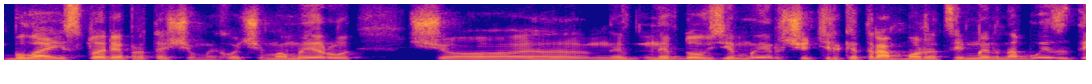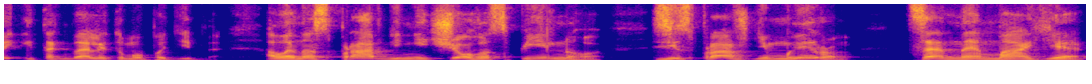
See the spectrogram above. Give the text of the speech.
була історія про те, що ми хочемо миру, що е, невдовзі мир, що тільки Трамп може цей мир наблизити, і так далі, тому подібне. Але насправді нічого спільного зі справжнім миром це немає.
